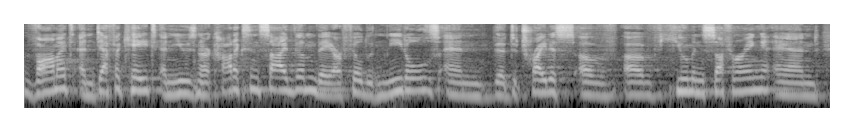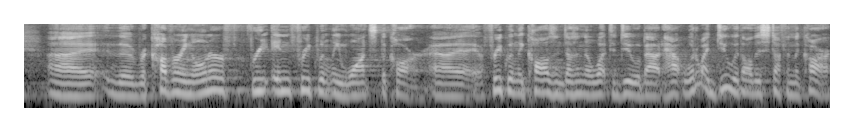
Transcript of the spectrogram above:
vomit and defecate and use narcotics inside them. They are filled with needles and the detritus of, of human suffering, and uh, the recovering owner infrequently wants the car, uh, frequently calls and doesn't know what to do about how, what do I do with all this stuff in the car?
